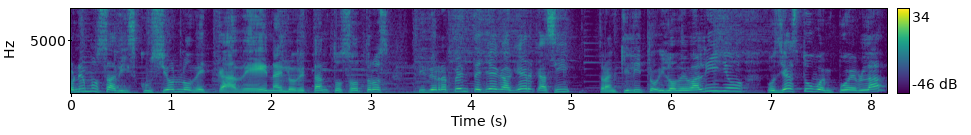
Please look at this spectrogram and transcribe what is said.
ponemos a discusión lo de Cadena y lo de tantos otros y de repente llega Gerg así, tranquilito. Y lo de Baliño, pues ya estuvo en Puebla,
